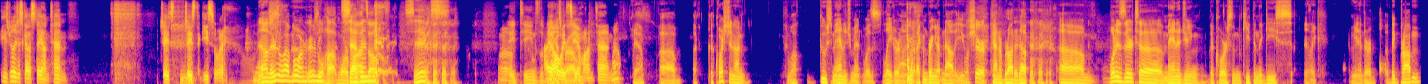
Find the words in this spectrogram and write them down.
He's really just got to stay on ten. Chase Mhm. chase the geese away. No there's a lot more. There's a lot more seven ponds out six. Well, 18's the I biggest always see problem. him on ten. Well, uh, a, a question on well goose management was later on but i can bring it up now that you've well sure. kind of brought it up. Um, what is there to managing the course and keeping the geese like i mean they're there a, a big problem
